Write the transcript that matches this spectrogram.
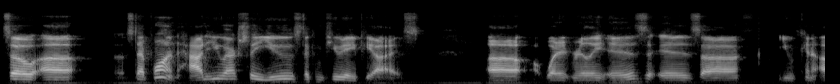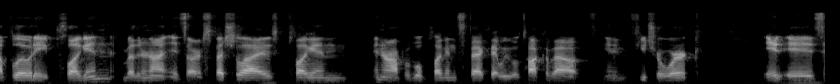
So uh, step one, how do you actually use the compute APIs? Uh, what it really is, is uh, you can upload a plugin, whether or not it's our specialized plugin, interoperable plugin spec that we will talk about in future work. It is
